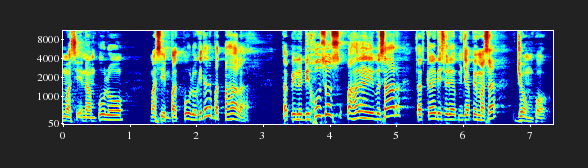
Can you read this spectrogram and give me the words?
masih 60, masih 40, kita dapat pahala. Tapi lebih khusus, pahala yang lebih besar tatkala dia sudah mencapai masa jompo.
